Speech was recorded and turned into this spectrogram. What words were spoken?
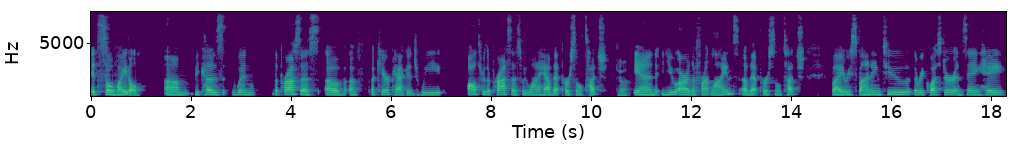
it's so vital um, because when the process of, of a care package, we all through the process, we want to have that personal touch. Yeah. And you are the front lines of that personal touch by responding to the requester and saying, hey,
